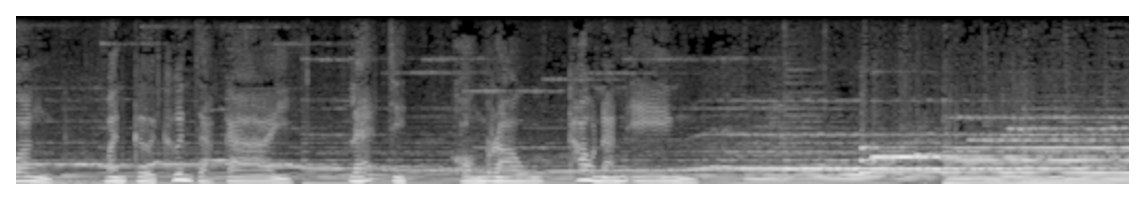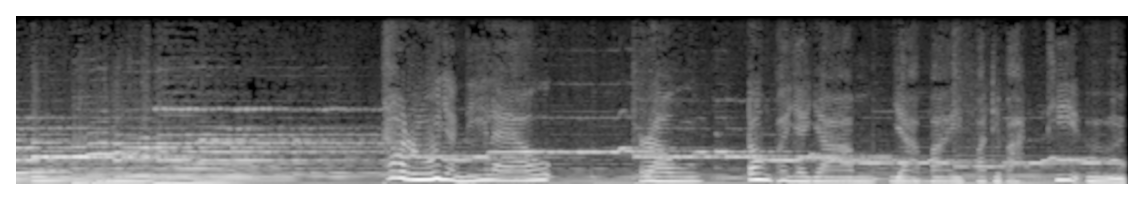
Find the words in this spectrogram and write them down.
วง มันเกิดขึ้นจากกาย และจิตของเราเท่านั้นเองถ้ารู้อย่างนี้แล้ว เราต้องพยายามอย่าไปปฏิบัติที่อื่น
